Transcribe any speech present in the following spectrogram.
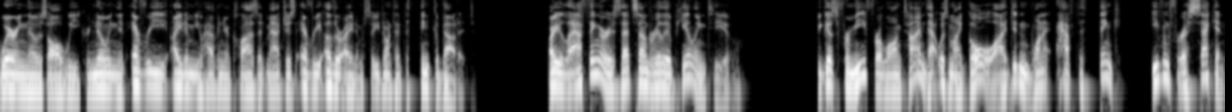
wearing those all week or knowing that every item you have in your closet matches every other item so you don't have to think about it. Are you laughing or does that sound really appealing to you? Because for me, for a long time, that was my goal. I didn't want to have to think even for a second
